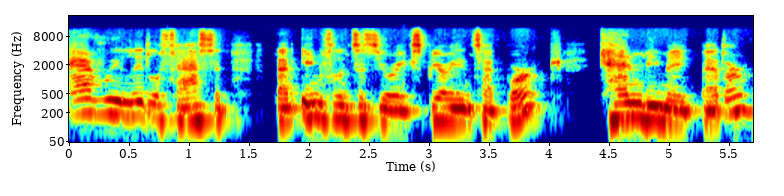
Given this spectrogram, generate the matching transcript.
every little facet that influences your experience at work can be made better.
